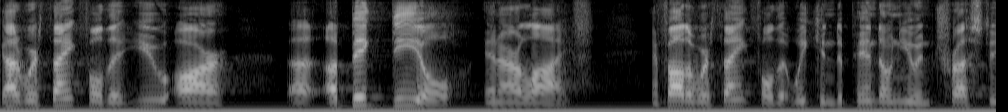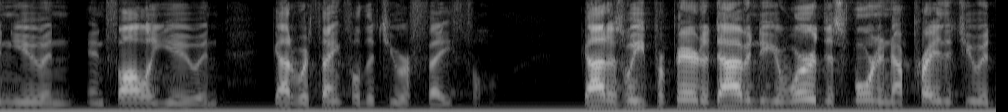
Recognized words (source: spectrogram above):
God, we're thankful that you are uh, a big deal in our life. And Father, we're thankful that we can depend on you and trust in you and, and follow you. And God, we're thankful that you are faithful. God, as we prepare to dive into your word this morning, I pray that you would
